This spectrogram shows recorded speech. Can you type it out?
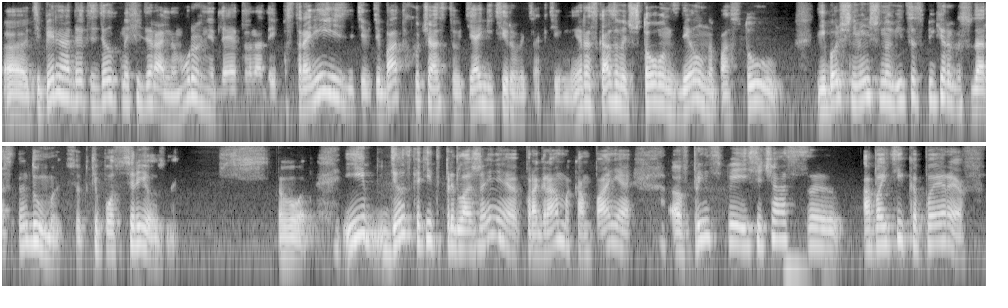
Э, теперь надо это сделать на федеральном уровне. Для этого надо и по стране ездить, и в дебатах участвовать, и агитировать активно, и рассказывать, что он сделал на посту не больше, не меньше, но вице-спикера Государственной Думы. Все-таки пост серьезный. Вот. И делать какие-то предложения, программа, компания. Э, в принципе, сейчас э, обойти КПРФ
